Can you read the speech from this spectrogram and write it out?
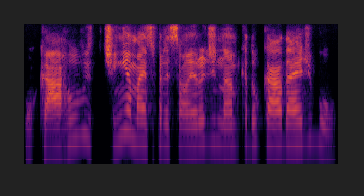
O carro tinha mais pressão aerodinâmica do carro da Red Bull.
